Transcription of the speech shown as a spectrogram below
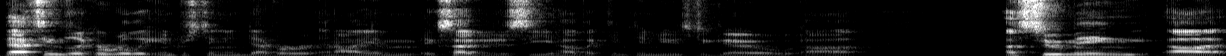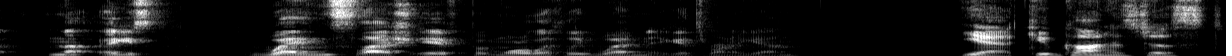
that seems like a really interesting endeavor, and I am excited to see how that continues to go. Uh, assuming, uh, not I guess when slash if, but more likely when it gets run again. Yeah, CubeCon has just.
